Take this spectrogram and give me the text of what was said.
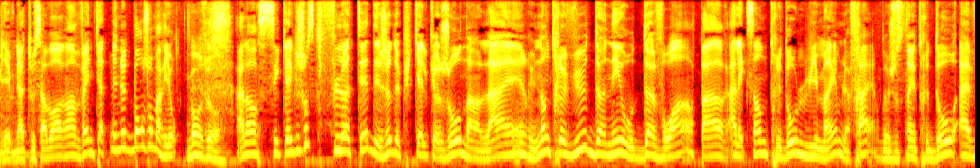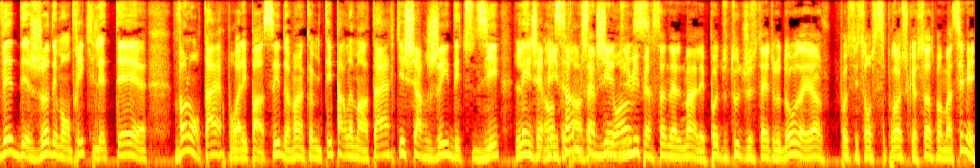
Bienvenue à Tout savoir en 24 minutes. Bonjour Mario. Bonjour. Alors, c'est quelque chose qui flottait déjà depuis quelques jours dans l'air. Une entrevue donnée au devoir par Alexandre Trudeau lui-même, le frère de Justin Trudeau, avait déjà démontré qu'il était euh, volontaire pour aller passer devant un comité parlementaire qui est chargé d'étudier l'ingérence étrangère étrangère ça vient chinoise. de lui personnellement. Elle est pas du tout de Justin Trudeau. D'ailleurs, je sais pas s'ils sont si proches que ça à ce moment-ci, mais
